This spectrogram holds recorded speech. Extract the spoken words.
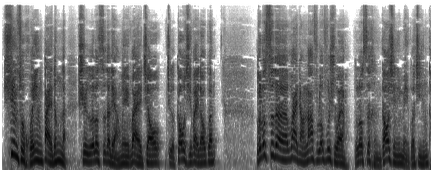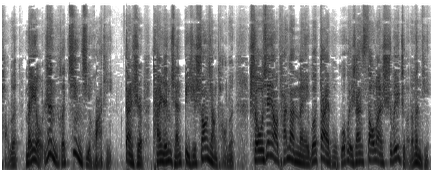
迅速回应拜登的是俄罗斯的两位外交这个高级外交官。俄罗斯的外长拉夫罗夫说：“呀，俄罗斯很高兴与美国进行讨论，没有任何禁忌话题，但是谈人权必须双向讨论。首先要谈谈美国逮捕国会山骚乱示威者的问题。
